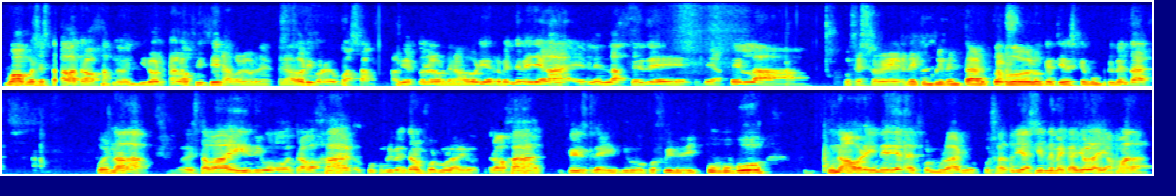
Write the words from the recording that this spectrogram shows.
Bueno, pues estaba trabajando en Girona a la oficina con el ordenador y con el WhatsApp abierto en el ordenador y de repente me llega el enlace de, de hacer la, pues eso, de, cumplimentar todo lo que tienes que cumplimentar. Pues nada, estaba ahí, digo, trabajar, cumplimentar un formulario. Trabajar, First Day, digo, pues First Day. Pu, pu, pu, una hora y media de formulario. Pues al día siguiente me cayó la llamada.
